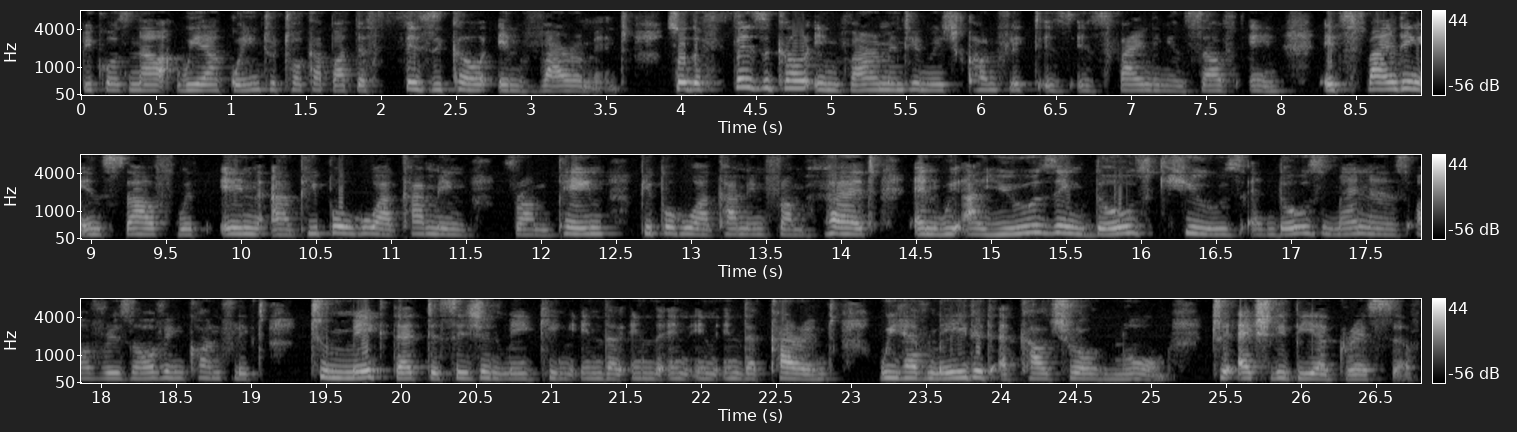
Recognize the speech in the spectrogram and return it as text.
because now we are going to talk about the physical environment. So the physical environment in which conflict is is finding itself in, it's finding itself within uh, people who are coming from pain, people who are coming from hurt, and we are using those cues and those manners of resolving conflict to make that decision making in the in the in, in, in the current. We have made it a cultural norm to actually be aggressive.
